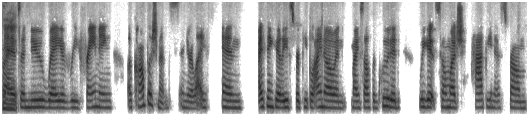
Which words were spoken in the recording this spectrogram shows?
And it's a new way of reframing accomplishments in your life. And I think, at least for people I know, and myself included, we get so much happiness from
